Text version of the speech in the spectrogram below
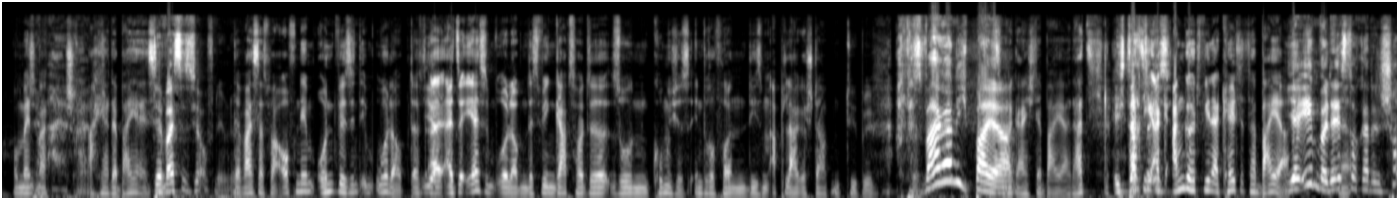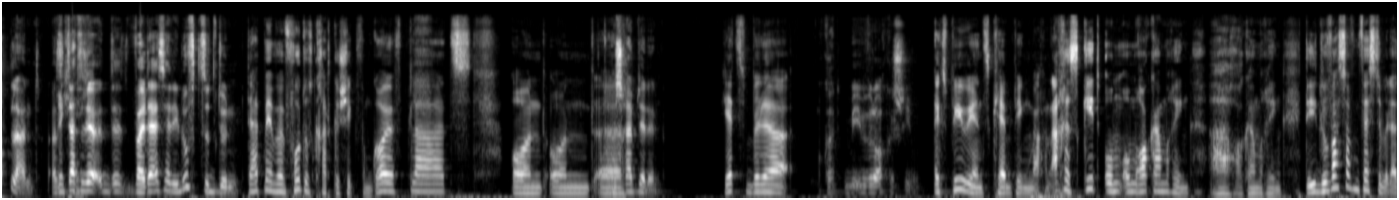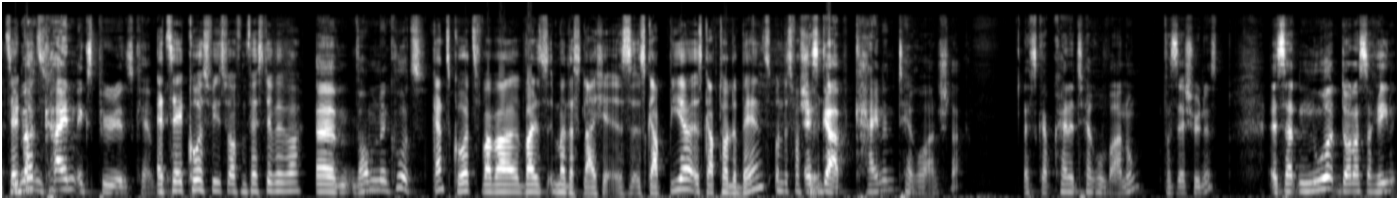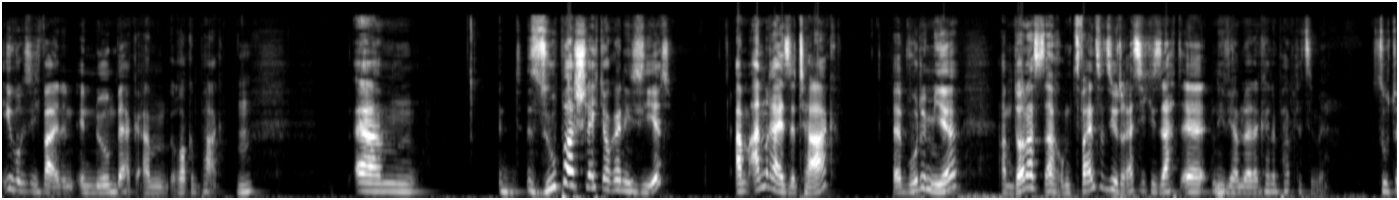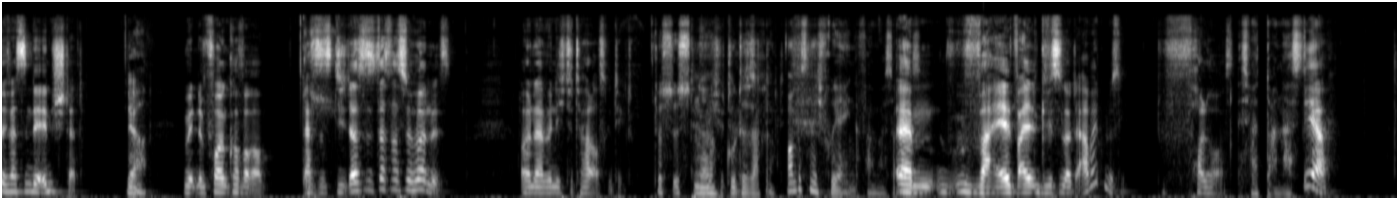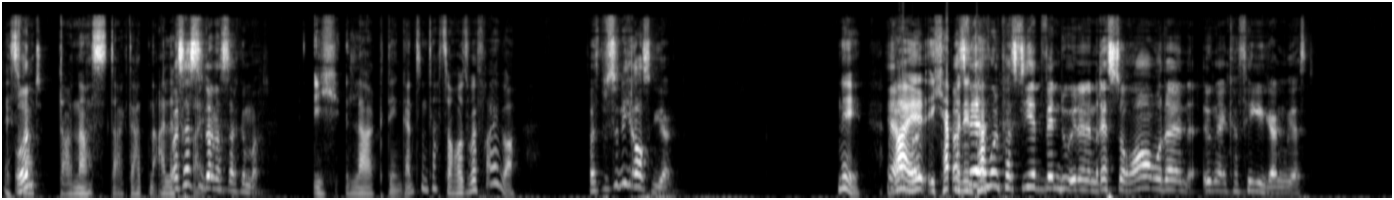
Moment mal. Bayer schreibt. Ach ja, der Bayer ist Der weiß, dass wir aufnehmen. Ne? Der weiß, dass wir aufnehmen und wir sind im Urlaub. Das, Ja. Also er ist im Urlaub und deswegen gab es heute so ein komisches Intro von diesem Ablagestapeltypel. Ach, das war gar nicht Das war Bayer. gar nicht der Bayer. Der hat sich, Ich hat dachte, sich ich- angehört wie ein erkälteter Bayer. Ja, eben, weil der ist Ja. doch gerade in Schottland. Also ich dachte, der, der, weil da ist ja die Luft so dünn. Der hat mir beim Fotos gerade geschickt vom Golfplatz und, und äh, Was schreibt er denn? jetzt will er Gott, mir wurde auch geschrieben. Experience Camping machen. Ach, es geht um, um Rock am Ring. Ah, Rock am Ring. Die, du warst auf dem Festival. Wir Erzähl machen kurz, keinen Experience Camping. erzähl kurz, wie es auf dem Festival war. Ähm, warum denn kurz? Ganz kurz, weil, wir- weil es immer das Gleiche ist. Es gab Bier, es gab tolle Bands und es war schön. Es gab keinen Terroranschlag. Es gab keine Terrorwarnung, was sehr schön ist. Es hat nur Donnerstag Regen. Übrigens, ich war in, in Nürnberg am Rock im Park. Hm. Ähm, super schlecht organisiert. Am Anreisetag äh, wurde mir am Donnerstag um 22.30 Uhr gesagt, äh, nee, wir haben leider keine Parkplätze mehr. Sucht euch was in der Innenstadt. ja. Mit einem vollen Kofferraum. Das ist, die, das ist das, was du hören willst. Und da bin ich total ausgetickt. Das ist eine gute Sache. Warum bist du nicht früher hingefahren? Ähm, weil, weil gewisse Leute arbeiten müssen. Du Vollhorst. Es war Donnerstag. Ja. Es Und? war Donnerstag. Da hatten alle Was hast frei. du Donnerstag gemacht? Ich lag den ganzen Tag zu Hause, weil frei war. Was bist du nicht rausgegangen? Nee, Ja, weil ich habe mir Was den wäre Tag. wohl passiert, wenn du in ein Restaurant oder in irgendein Café gegangen wärst?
